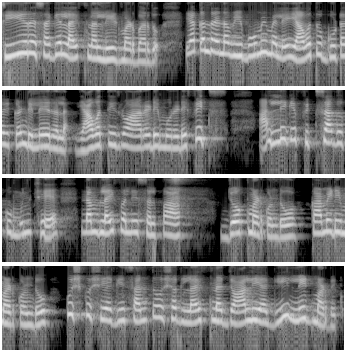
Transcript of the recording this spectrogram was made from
ಸೀರಿಯಸ್ ಆಗಿ ಲೈಫ್ನ ಲೀಡ್ ಮಾಡಬಾರ್ದು. ಯಾಕಂದರೆ ನಾವು ಈ ಭೂಮಿ ಮೇಲೆ ಯಾವತ್ತೂ ಗೂಟ ಇಟ್ಕೊಂಡು ಇಲ್ಲೇ ಇರಲ್ಲ. ಯಾವತ್ತಿದ್ರೂ ಆರಡಿ ಮೂರಡಿ ಫಿಕ್ಸ್ ಅಲ್ಲಿಗೆ ಫಿಕ್ಸ್ ಆಗೋಕ್ಕೂ ಮುಂಚೆ ನಮ್ಮ ಲೈಫಲ್ಲಿ ಸ್ವಲ್ಪ ಜೋಕ್ ಮಾಡಿಕೊಂಡು ಕಾಮಿಡಿ ಮಾಡಿಕೊಂಡು, ಖುಷಿ ಖುಷಿಯಾಗಿ ಸಂತೋಷವಾಗಿ ಲೈಫ್ನ ಜಾಲಿಯಾಗಿ ಲೀಡ್ ಮಾಡಬೇಕು.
